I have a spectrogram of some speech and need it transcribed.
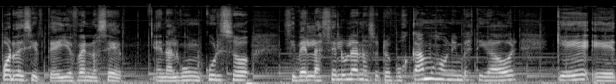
Por decirte, ellos ven, no sé, en algún curso, si ven la célula, nosotros buscamos a un investigador que eh,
